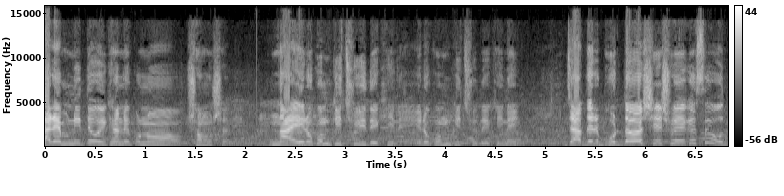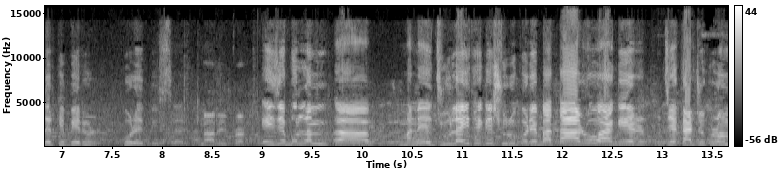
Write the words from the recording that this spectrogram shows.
আর এমনিতে ওইখানে কোনো সমস্যা নেই। না এরকম কিছুই দেখি নাই এরকম কিছু দেখি নেই। যাদের ভোট দেওয়া শেষ হয়ে গেছে ওদেরকে বের করে দিচ্ছে আর কি। এই যে বললাম মানে জুলাই থেকে শুরু করে বা তারও আগের যে কার্যক্রম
